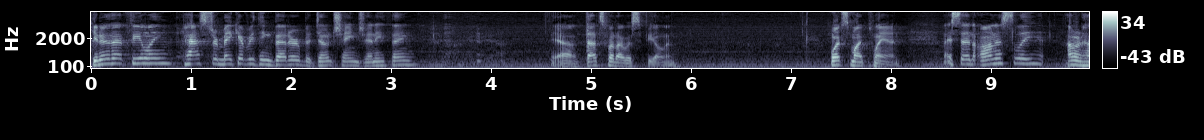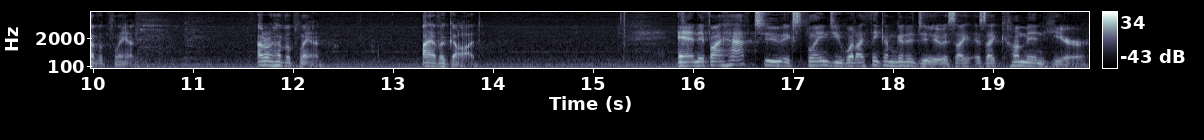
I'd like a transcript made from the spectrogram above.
You know that feeling? Pastor, make everything better, but don't change anything? Yeah, that's what I was feeling. What's my plan? I said, honestly, I don't have a plan. I don't have a plan. I have a God. And if I have to explain to you what I think I'm going to do as I, as I come in here,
